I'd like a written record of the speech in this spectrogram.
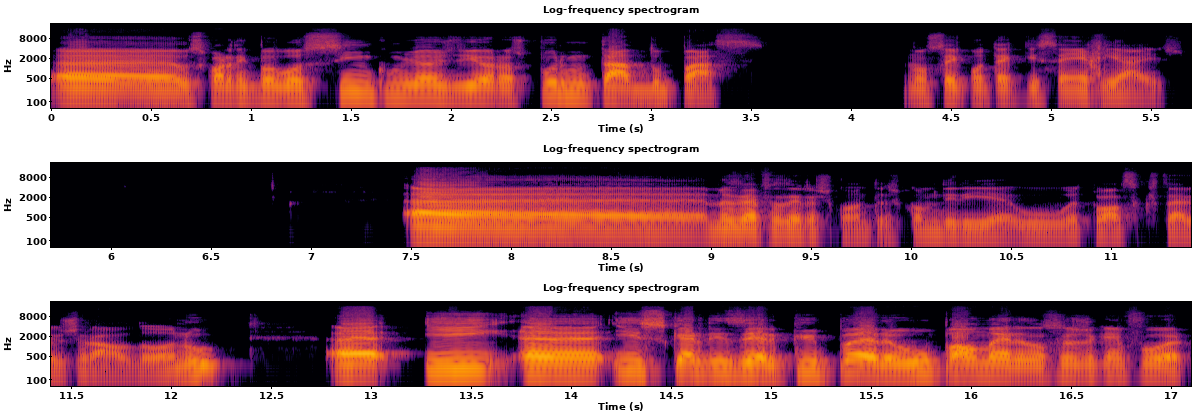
uh, o Sporting pagou 5 milhões de euros por metade do passe. Não sei quanto é que isso é em reais. Uh, mas é fazer as contas, como diria o atual secretário-geral da ONU. Uh, e uh, isso quer dizer que para o Palmeiras, ou seja, quem for,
